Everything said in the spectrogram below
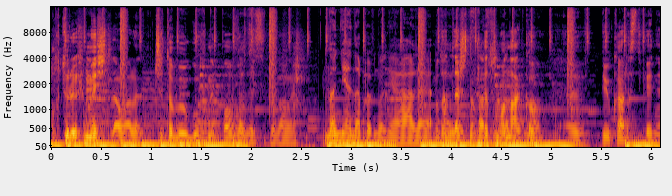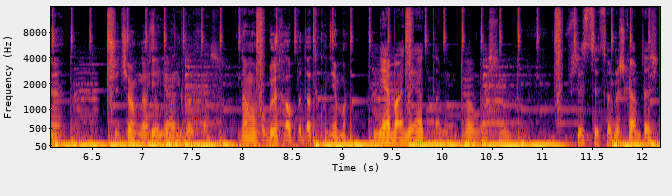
o których myślał, ale czy to był główny powód? Zdecydowałem. No nie, na pewno nie, ale Bo to ale też na przykład zawsze Monaco e, w piłkarstwie, nie? Przyciąga pieniądze zawodników. też. Tam w ogóle chyba podatku nie ma. Nie ma, nie, tam, tam właśnie wszyscy co mieszkają też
